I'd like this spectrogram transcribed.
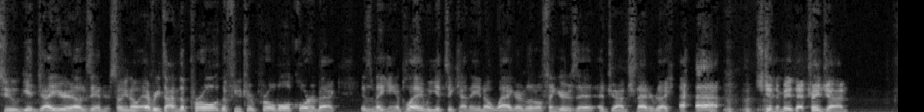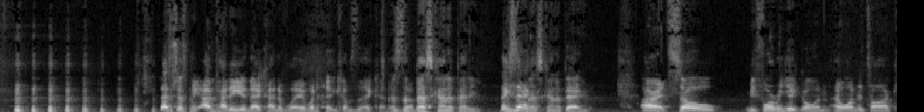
to get Jaire Alexander. So, you know, every time the pro the future Pro Bowl cornerback is making a play, we get to kind of, you know, wag our little fingers at, at John Schneider and be like, ha ha, shouldn't have made that trade, John. That's just me. I'm petty in that kind of way when it comes to that kind of That's stuff. the best kind of petty. That's Exactly. the best kind of petty. All right, so before we get going, I wanted to talk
